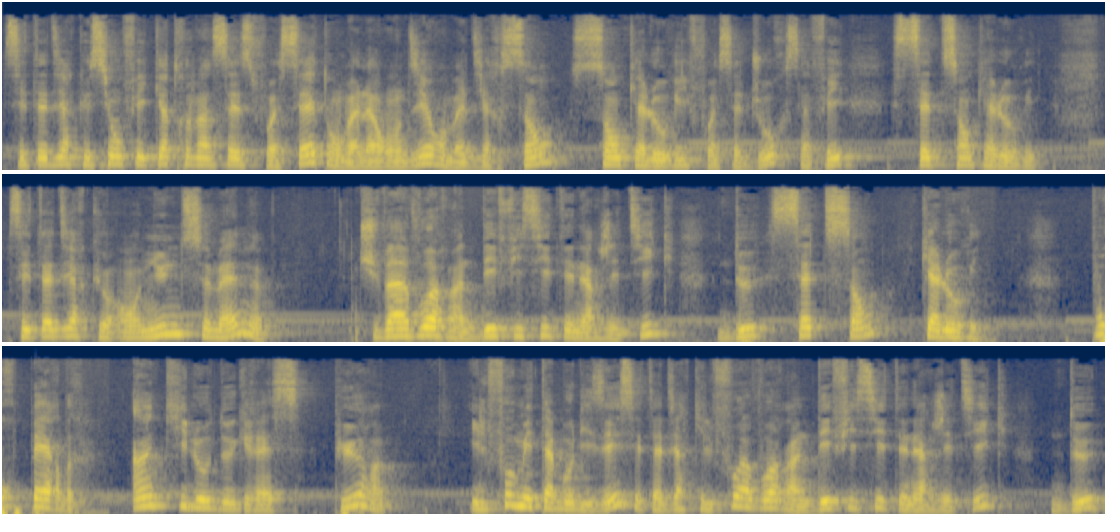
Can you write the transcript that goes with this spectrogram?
C'est-à-dire que si on fait 96 x 7, on va l'arrondir, on va dire 100. 100 calories x 7 jours, ça fait 700 calories. C'est-à-dire qu'en une semaine, tu vas avoir un déficit énergétique de 700 calories. Pour perdre 1 kg de graisse pure, il faut métaboliser, c'est-à-dire qu'il faut avoir un déficit énergétique de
